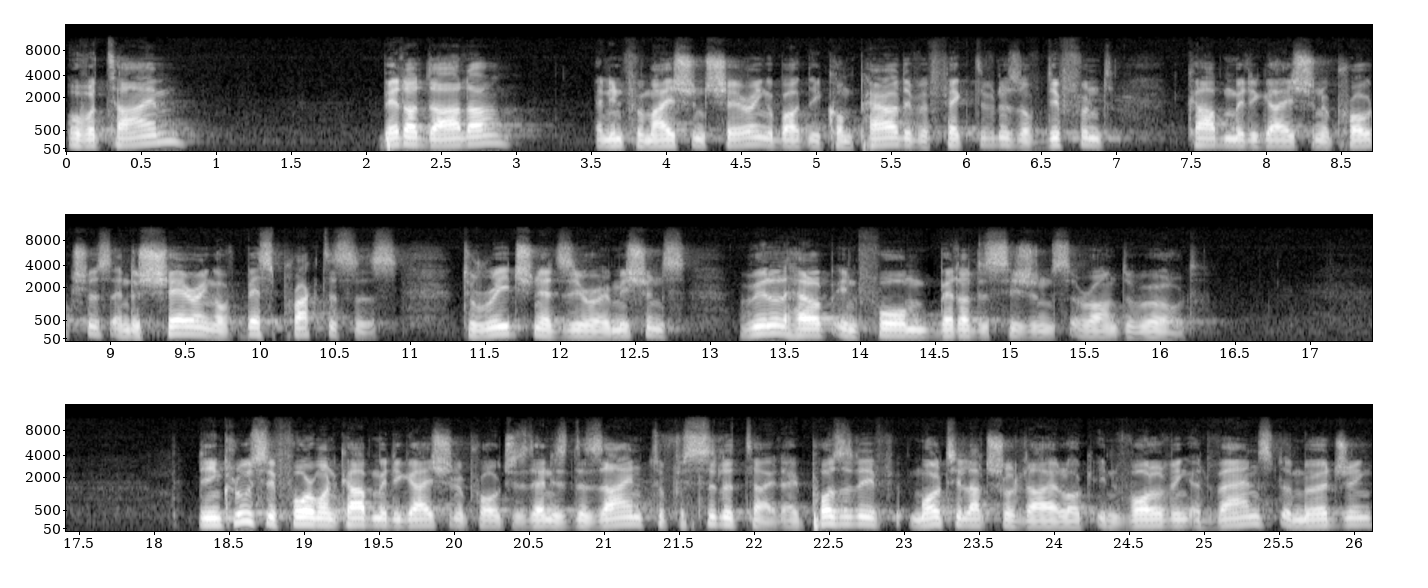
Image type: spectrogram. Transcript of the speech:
Over time, better data and information sharing about the comparative effectiveness of different carbon mitigation approaches and the sharing of best practices to reach net zero emissions will help inform better decisions around the world. The inclusive forum on carbon mitigation approaches then is designed to facilitate a positive multilateral dialogue involving advanced, emerging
